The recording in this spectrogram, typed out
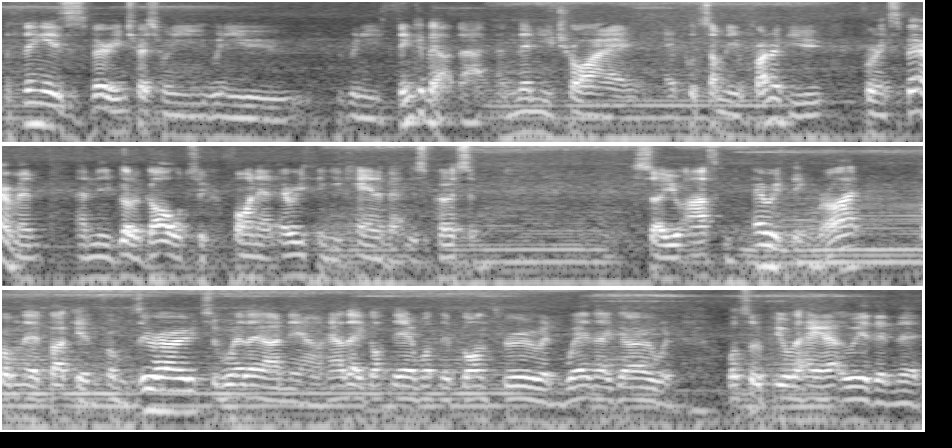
the thing is, it's very interesting when you when you when you think about that, and then you try and put somebody in front of you for an experiment, and then you've got a goal to find out everything you can about this person. So you ask them everything, right? From their fucking from zero to where they are now, how they got there, what they've gone through, and where they go, and what sort of people they hang out with, and their,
